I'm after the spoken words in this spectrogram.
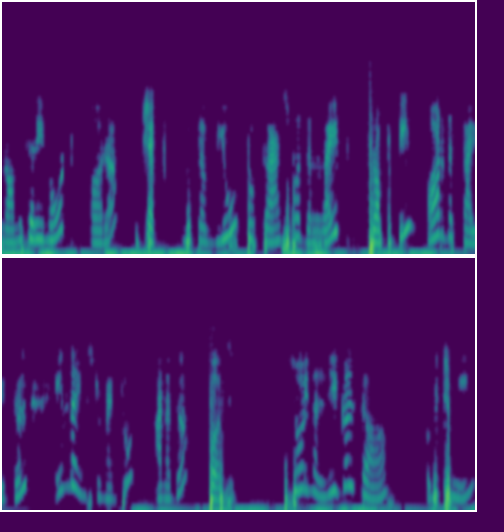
promissory note or a check with a view to transfer the right property or the title in the instrument to another person. So in a legal term which means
